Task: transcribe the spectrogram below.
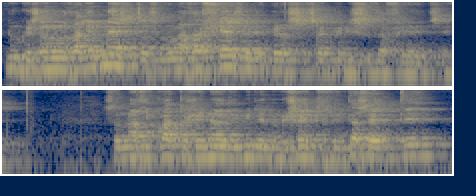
Dunque sono nato all'Ernesto, sono nato a Fiesole, però sono sempre vissuto a Firenze. Sono nato il 4 gennaio 1937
